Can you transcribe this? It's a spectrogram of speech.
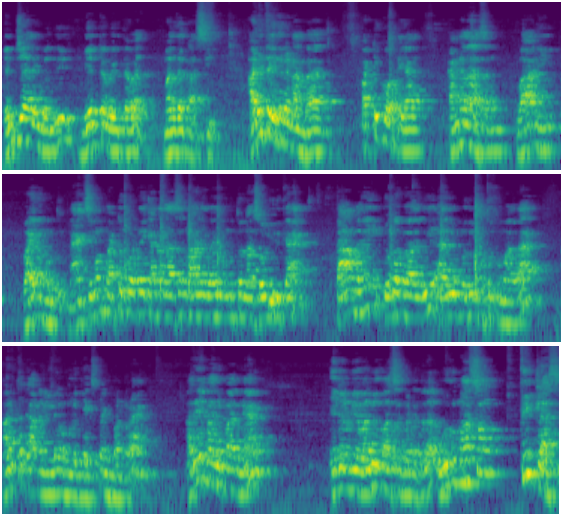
எம்ஜிஆரை வந்து வியக்க வைத்தவர் மருதகாசி. அடுத்த இதில் நாம பட்டுக்கோட்டையா கண்ணதாசன் வாரி வைரமுத்து. மேக்சிமம் பட்டுக்கோட்டை கண்ணதாசன் வாரி வைரமுத்து நான் சொல்லியிருக்கேன். தாமரை யுகபாரதி அறிவுமதி முத்துக்குமாரா அடுத்த காணொலியில் உங்களுக்கு எக்ஸ்பிளைன் பண்றேன். அதே மாதிரி பாருங்க எங்களுடைய வல்லூர் வாசல் ஒரு மாதம் ஃப்ரீ கிளாஸ்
